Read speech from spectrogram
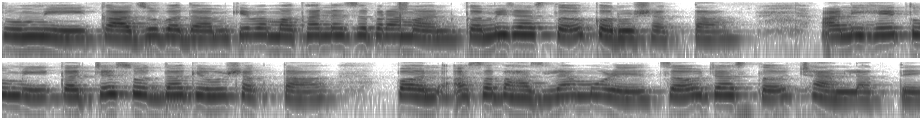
तुम्ही काजू बदाम किंवा मखाण्याचं प्रमाण कमी जास्त करू शकता. आणि हे तुम्ही कच्चेसुद्धा घेऊ शकता पण असं भाजल्यामुळे चव जास्त छान लागते.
